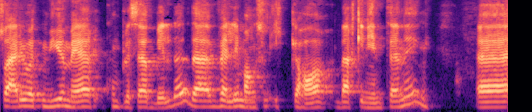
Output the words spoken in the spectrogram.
så er det jo et mye mer komplisert bilde. Det er veldig mange som ikke har verken inntjening eh,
